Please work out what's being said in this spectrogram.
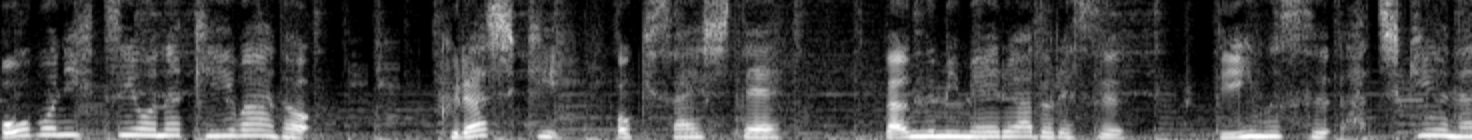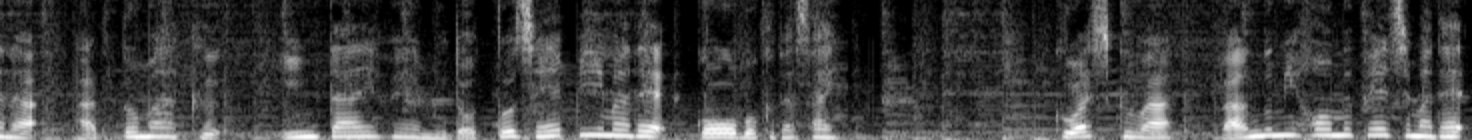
応募に必要なキーワード「倉敷」を記載して番組メールアドレス beams897 アットマークインター FM.jp までご応募ください詳しくは番組ホームページまで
